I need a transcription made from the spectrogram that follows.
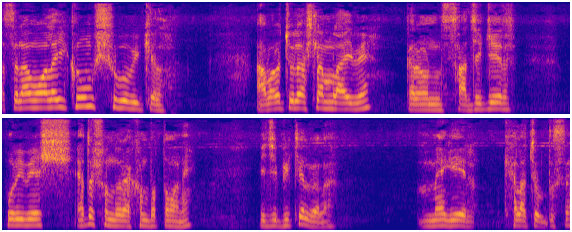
আসসালামু আলাইকুম, শুভ বিকেল। আবারও চলে আসলাম লাইভে কারণ সাজেকের পরিবেশ এত সুন্দর এখন বর্তমানে। এই যে বিকেলবেলা ম্যাগের খেলা চলতেছে।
